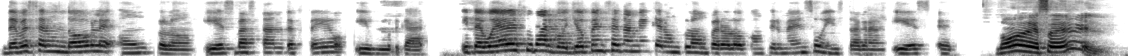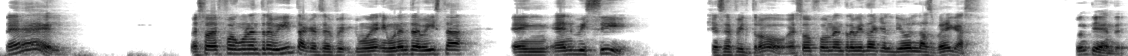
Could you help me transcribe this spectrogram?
debe ser un doble o un clon. Y es bastante feo y vulgar. Y te voy a decir algo, yo pensé también que era un clon, pero lo confirmé en su Instagram y es él. No, ese es él. él. Eso fue en una entrevista que se en una entrevista en NBC que se filtró. Eso fue una entrevista que él dio en Las Vegas. ¿Tú entiendes?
